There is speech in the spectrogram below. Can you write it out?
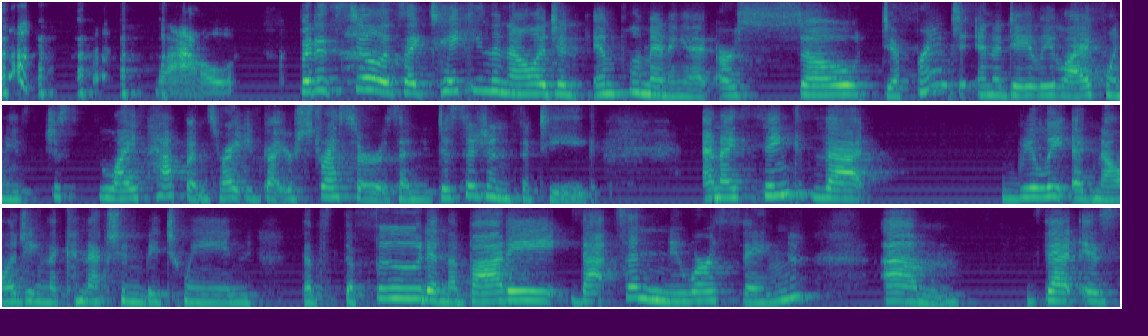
wow. But it's still, it's like taking the knowledge and implementing it are so different in a daily life when you just life happens, right? You've got your stressors and decision fatigue. And I think that really acknowledging the connection between the, the food and the body, that's a newer thing. Um, that is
